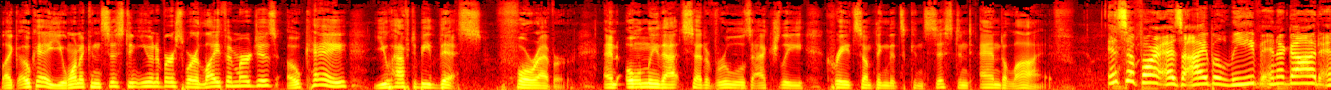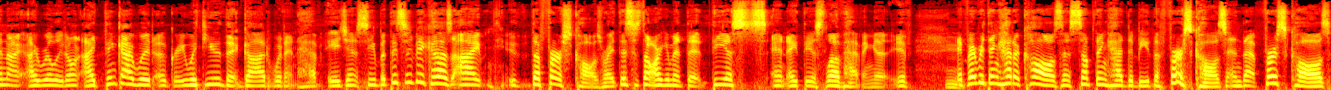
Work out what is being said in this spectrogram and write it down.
Like, okay, you want a consistent universe where life emerges? Okay, you have to be this forever. And only that set of rules actually creates something that's consistent and alive. Insofar as I believe in a God, and I, I really don't, I think I would agree with you that God wouldn't have agency, but this is because I, the first cause, right? This is the argument that theists and atheists love having. Uh, If, if everything had a cause, then something had to be the first cause, and that first cause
